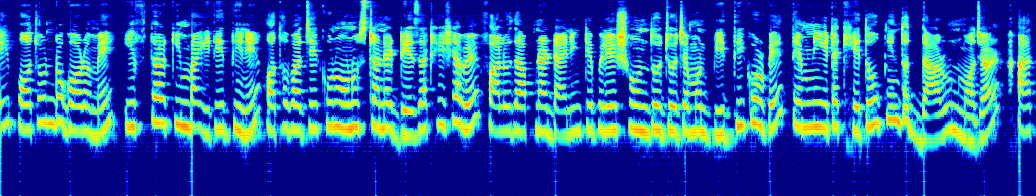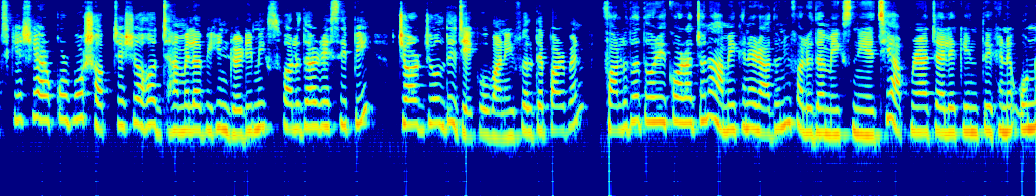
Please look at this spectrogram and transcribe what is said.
এই প্রচণ্ড গরমে ইফতার কিংবা ঈদের দিনে অথবা যে কোনো অনুষ্ঠানের ডেজার্ট হিসাবে ফালুদা আপনার ডাইনিং টেবিলের সৌন্দর্য যেমন বৃদ্ধি করবে, তেমনি এটা খেতেও কিন্তু দারুণ মজার। আজকে শেয়ার করব সবচেয়ে সহজ ঝামেলাবিহীন রেডিমিক্স ফালুদার রেসিপি চট জলদি যে কেউ বানিয়ে ফেলতে পারবেন। ফালুদা তৈরি করার জন্য আমি এখানে রাঁধুনি ফালুদা মিক্স নিয়েছি। আপনারা চাইলে কিন্তু এখানে অন্য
